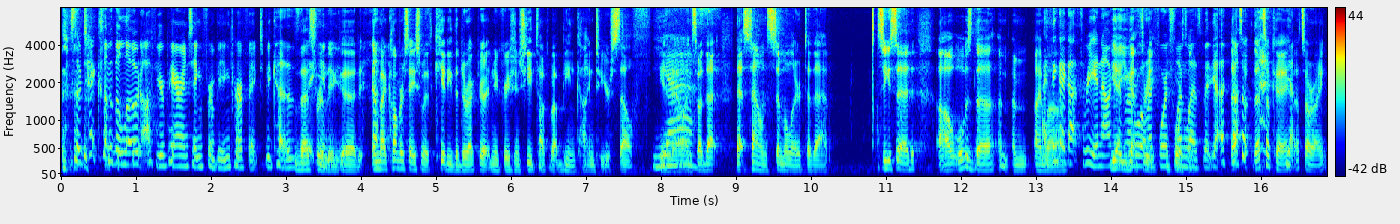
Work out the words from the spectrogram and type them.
right. so take some of the load off your parenting for being perfect because That's really know, good. In my conversation with Kitty, the director at New Creation, she talked about being kind to yourself. You know, and so that that sounds similar to that. So you said, uh, what was the? I'm, I'm, I'm, think uh, I got three, and now I yeah, can't you remember what my three. fourth, The one was. But yeah, that's o- that's okay. Yeah. That's all right.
